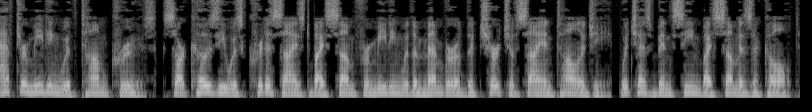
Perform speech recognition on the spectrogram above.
After meeting with Tom Cruise, Sarkozy was criticized by some for meeting with a member of the Church of Scientology, which has been seen by some as a cult.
